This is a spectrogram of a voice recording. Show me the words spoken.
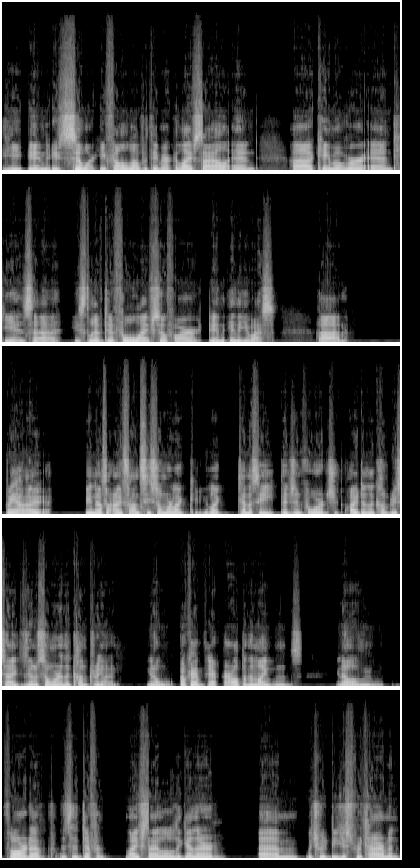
he, he and he's similar. He fell in love with the American lifestyle and uh, came over, and he has uh, he's lived a full life so far in in the U.S. Um, but yeah, I, You know, I fancy somewhere like like Tennessee, Pigeon Forge, out in the countryside. You know, somewhere in the country. Right. You know, okay, there, up in the mountains. You know, Florida is a different lifestyle altogether, um, which would be just retirement,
